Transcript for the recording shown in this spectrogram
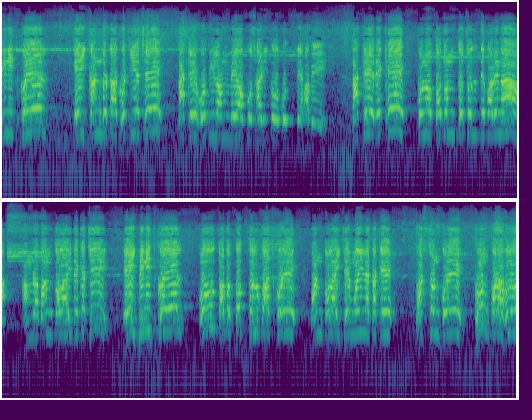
বিনীত গোয়েল এই কাণ্ডটা ঘটিয়েছে, তাকে অবিলম্বে অপসারিত করতে হবে। তাকে রেখে কোনো তদন্ত চলতে পারে না। আমরা বানতলায় দেখেছি, এই বিনীত গোয়েল বহু তদ তথ্য লুপাট করে বানতলায় যে মহিলাটাকে ধর্ষণ করে খুন করা হলো,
